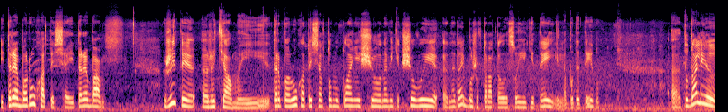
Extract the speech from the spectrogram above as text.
І треба рухатися, і треба жити е, життями. І треба рухатися в тому плані, що навіть якщо ви, е, не дай Боже, втратили своїх дітей або дитину, то далі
